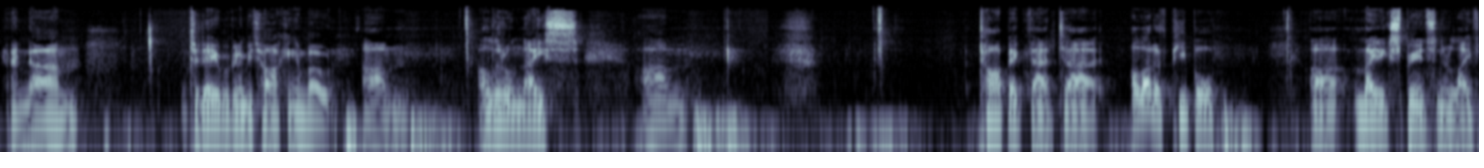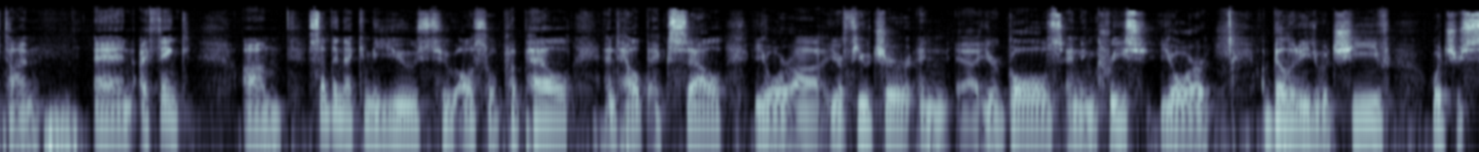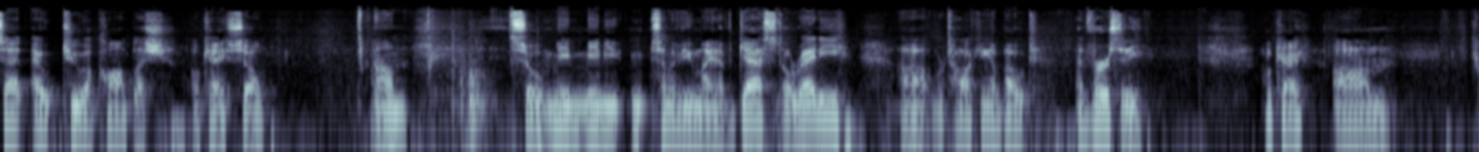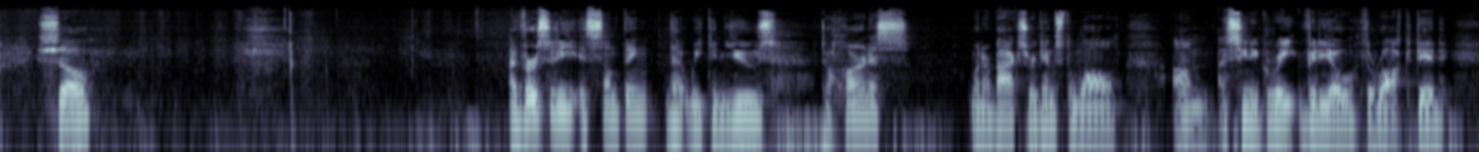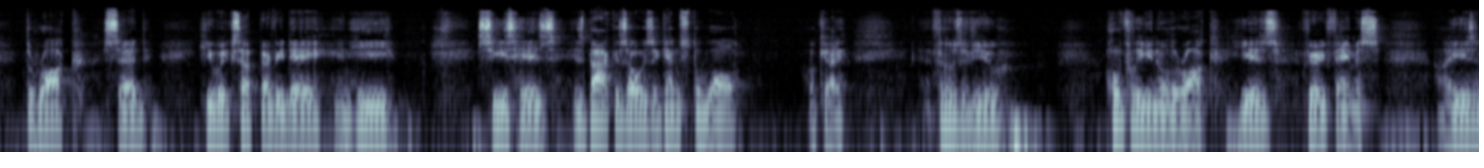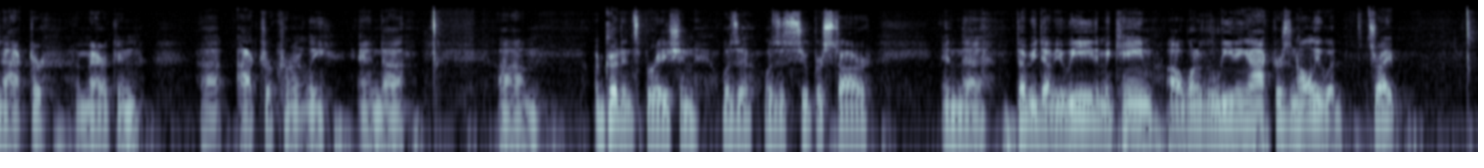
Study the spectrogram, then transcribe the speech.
and um today we're going to be talking about um, a little nice um, topic that uh, a lot of people uh, might experience in their lifetime, and I think um, something that can be used to also propel and help excel your uh, your future and uh, your goals and increase your ability to achieve what you set out to accomplish. Okay, so um, so maybe maybe some of you might have guessed already. Uh, we're talking about adversity. Okay, um, so Adversity is something that we can use to harness when our backs are against the wall. Um, I've seen a great video The Rock did. The Rock said he wakes up every day and he sees his his back is always against the wall. Okay, for those of you, hopefully you know The Rock. He is very famous. Uh, he's an actor, American uh, actor currently, and uh, um, a good inspiration. was a was a superstar in the WWE. That became uh, one of the leading actors in Hollywood. That's right,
